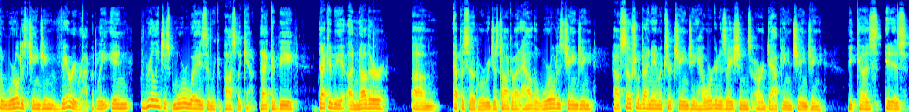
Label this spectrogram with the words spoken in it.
the world is changing very rapidly in really just more ways than we could possibly count. That could be that could be another um, episode where we just talk about how the world is changing, how social dynamics are changing, how organizations are adapting and changing, because it is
